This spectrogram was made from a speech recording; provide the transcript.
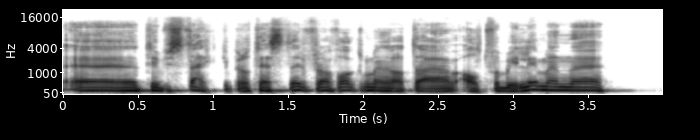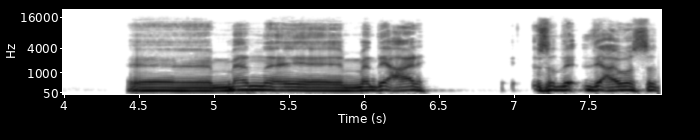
Eh, typ sterke protester fra folk som mener at det er altfor billig, men, eh, eh men, eh, men det er så det, det, er jo også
